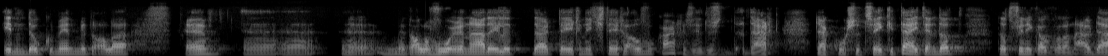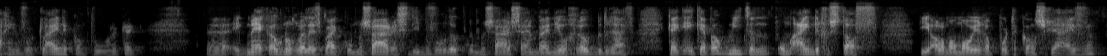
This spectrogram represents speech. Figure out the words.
in een document met alle, uh, uh, met alle voor- en nadelen daar tegen, netjes tegenover elkaar gezet. Dus daar, daar kost het zeker tijd. En dat, dat vind ik ook wel een uitdaging voor kleine kantoren. Kijk, ik merk ook nog wel eens bij commissarissen die bijvoorbeeld ook commissaris zijn bij een heel groot bedrijf. Kijk, ik heb ook niet een oneindige staf die allemaal mooie rapporten kan schrijven.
